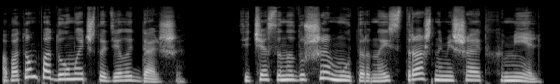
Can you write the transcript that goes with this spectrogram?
а потом подумает, что делать дальше. Сейчас и на душе муторно, и страшно мешает хмель.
